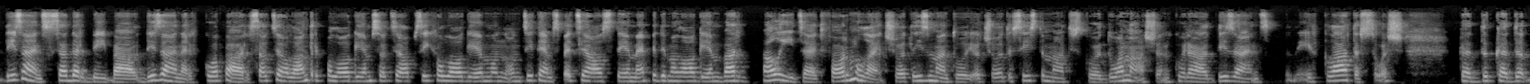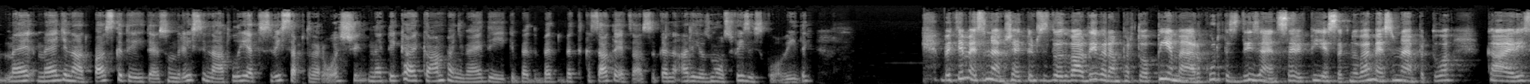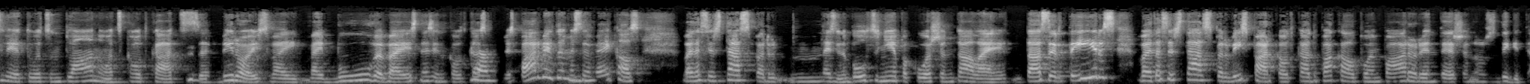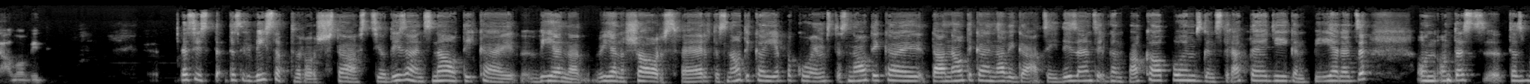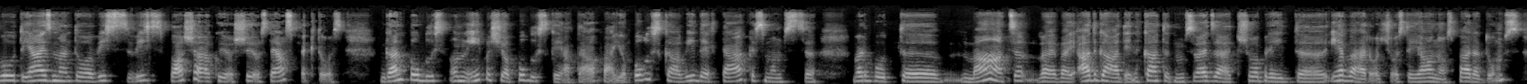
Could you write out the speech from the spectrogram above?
dizains sadarbībā, dizaineri kopā ar sociālo antropologiem, sociālo psihologiem un, un citiem speciālistiem, epidemiologiem var palīdzēt formulēt šo, izmantojot šo sistemātisko domāšanu, kurā dizains ir klātesošs. Kad, kad mē, mēģināt paskatīties un risināt lietas visaptveroši, ne tikai kampaņu veidīgi, bet, bet, bet kas attiecās gan arī uz mūsu fizisko vidi. Uh, Bet, ja mēs runājam šeit, pirms es dodu vārdu Ivaram par to piemēru, kur tas dizains sevi piesaka, nu vai mēs runājam par to, kā ir izvietots un plānots kaut kāds eh, birojs vai, vai būve, vai es nezinu, kaut kas, Jā. mēs pārvietojamies vai veikals, vai tas ir stāsts par, nezinu, bulciņu iepakošanu tā, lai tās ir tīras, vai tas ir stāsts par vispār kaut kādu pakalpojumu pārorientēšanu uz digitālo vidi. Tas ir, tas ir visaptvarošs stāsts, jo dizains nav tikai viena, viena šaura sfēra. Tas nav tikai iepakojums, tas nav tikai, tā nav tikai navigācija. Dizains ir gan pakalpojums, gan stratēģija, gan pieredze. Un, un tas, tas būtu jāizmanto vis, visplašākajos šajos aspektos, gan publis, un īpaši jau publiskajā telpā, jo publiskā vide ir tā, kas mums varbūt māca vai, vai atgādina, kā mums vajadzētu šobrīd ievērot šos jaunos paradumus.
